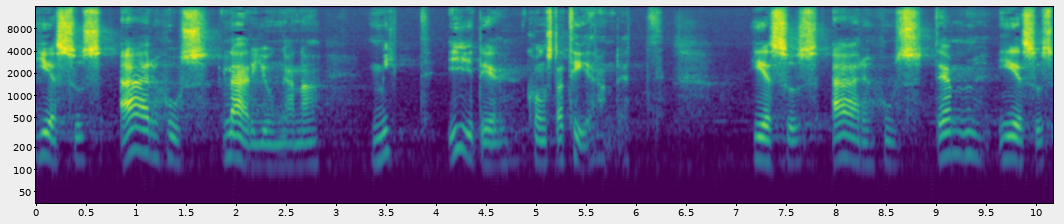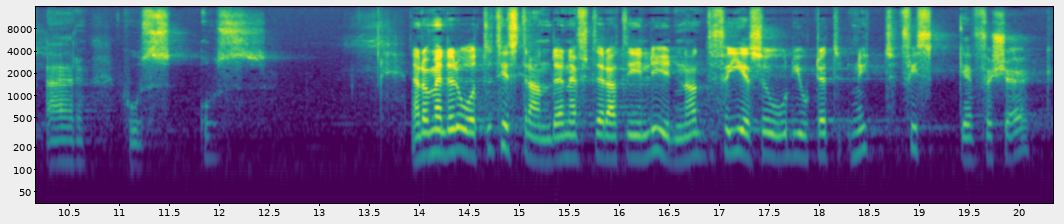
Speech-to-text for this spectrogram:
Jesus är hos lärjungarna mitt i det konstaterandet. Jesus är hos dem, Jesus är hos oss. När de vänder åter till stranden efter att i lydnad för Jesu ord gjort ett nytt fiskeförsök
